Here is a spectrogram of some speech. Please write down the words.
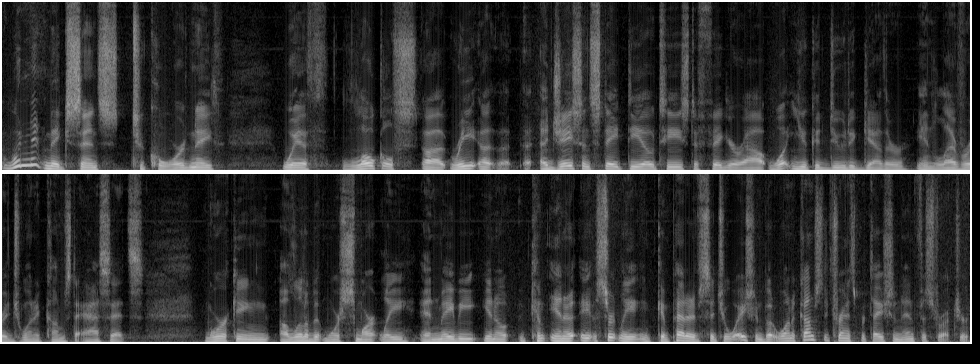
wouldn't it make sense to coordinate with local, uh, re, uh, adjacent state DOTs to figure out what you could do together in leverage when it comes to assets? Working a little bit more smartly and maybe you know in a certainly in a competitive situation but when it comes to transportation infrastructure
